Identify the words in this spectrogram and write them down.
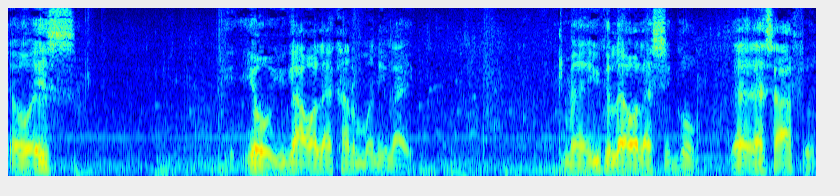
yo, it's yo, you got all that kind of money like man, you can let all that shit go. That, that's how I feel.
